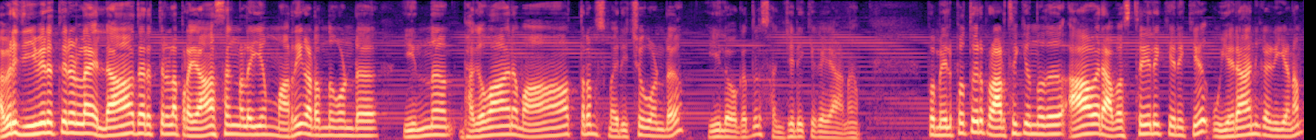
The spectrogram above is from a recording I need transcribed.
അവർ ജീവിതത്തിലുള്ള എല്ലാ തരത്തിലുള്ള പ്രയാസങ്ങളെയും മറികടന്നുകൊണ്ട് ഇന്ന് ഭഗവാനെ മാത്രം സ്മരിച്ചുകൊണ്ട് ഈ ലോകത്തിൽ സഞ്ചരിക്കുകയാണ്. ഇപ്പോൾ മേൽപ്പത്തൂർ പ്രാർത്ഥിക്കുന്നത് ആ ഒരു അവസ്ഥയിലേക്ക് എനിക്ക് ഉയരാൻ കഴിയണം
